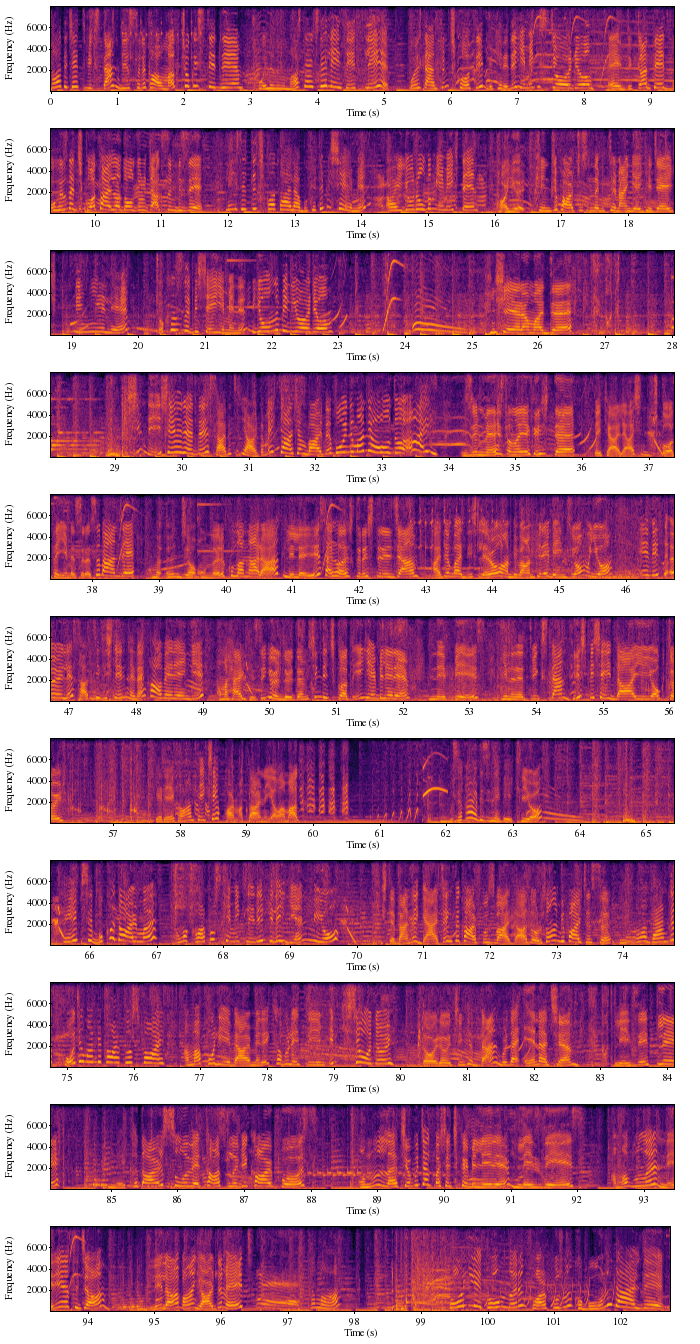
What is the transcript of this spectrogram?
Sadece Twix'ten bir ısırık almak çok istedim. Bu inanılmaz derecede lezzetli. Bu yüzden tüm çikolatayı bir kere de yemek istiyorum. Hey dikkat et bu hızla çikolatayla dolduracaksın bizi. Lezzetli çikolatayla bu kötü bir şey mi? Ay yoruldum yemekten. Hayır ikinci parçasını da bitirmen gerekecek. Deneyelim. Çok hızlı bir şey yemenin bir yolunu biliyorum. İşe yaramadı. Şimdi işe yaradı. Sadece yardıma ihtiyacım vardı. Boynuma ne oldu? Ay! Üzülme sana yakıştı. Pekala şimdi çikolata yeme sırası bende. Ama önce onları kullanarak Lila'yı saklaştırıştıracağım. Acaba dişleri olan bir vampire benziyor muyum? Evet öyle. Sadece dişleri neden kahverengi? Ama herkesi güldürdüm. Şimdi çikolatayı yiyebilirim. Nefis. Yine de Twix'ten hiçbir şey daha iyi yoktur. Geriye kalan tek şey parmaklarını yalamak. Bu sefer bizi ne bekliyor? Hepsi bu kadar mı? Ama karpuz kemikleri bile yenmiyor. İşte bende gerçek bir karpuz var. Daha doğrusu onun bir parçası. Ama bende kocaman bir karpuz var. Ama Poli'ye vermeli kabul ettiğim ilk kişi odur. Doğru çünkü ben burada en açım. Lezzetli. Ne kadar sulu ve tatlı bir karpuz. Onunla çabucak başa çıkabilirim. Leziz. Ama bunları nereye atacağım? Lila bana yardım et. Tamam. Polly tohumların karpuzun kabuğunu deldi.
